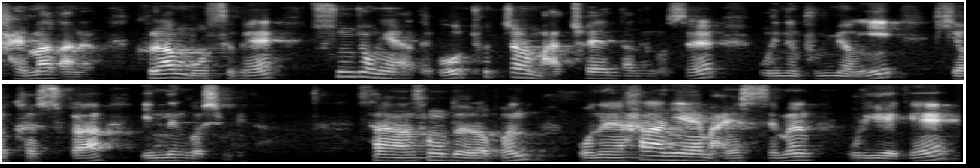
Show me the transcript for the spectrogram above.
닮아가는 그러한 모습에 순종해야 되고 초점을 맞춰야 한다는 것을 우리는 분명히 기억할 수가 있는 것입니다. 사랑하는 성도 여러분, 오늘 하나님의 말씀은 우리에게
